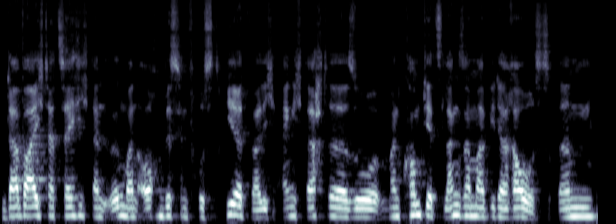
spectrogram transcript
Und da war ich tatsächlich dann irgendwann auch ein bisschen frustriert, weil ich eigentlich dachte, so, man kommt jetzt langsam mal wieder raus. Ähm,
